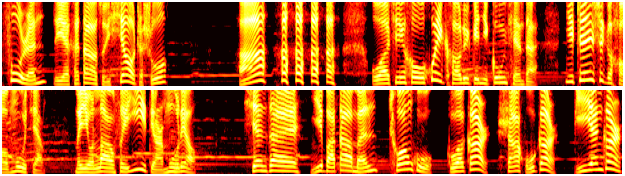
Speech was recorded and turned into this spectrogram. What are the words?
富人咧开大嘴笑着说。啊，哈哈哈哈！我今后会考虑给你工钱的。你真是个好木匠，没有浪费一点木料。现在你把大门、窗户、锅盖、砂壶盖、鼻烟盖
